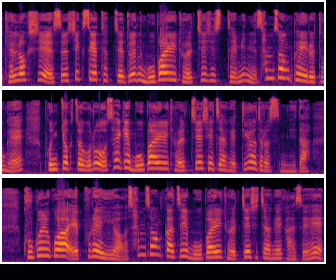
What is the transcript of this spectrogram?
갤럭시 S6에 탑재된 모바일 결제 시스템인 삼성페이를 통해 본격적으로 세계 모바일 결제 시장에 뛰어들었습니다. 구글과 애플에 이어 삼성까지 모바일 결제 시장에 가세해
